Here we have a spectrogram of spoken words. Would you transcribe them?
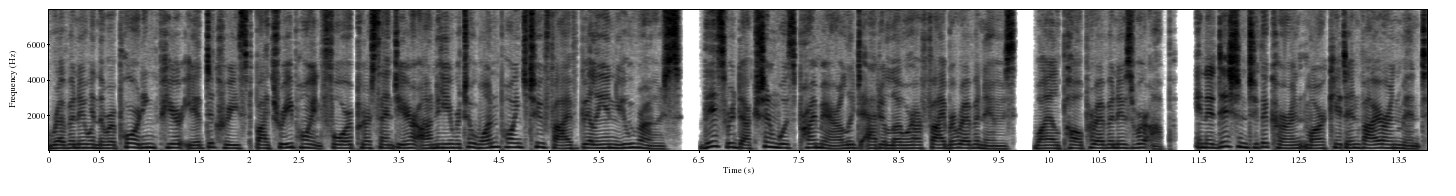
Revenue in the reporting period decreased by 3.4% year-on-year to 1.25 billion euros. This reduction was primarily due to lower fiber revenues, while pulp revenues were up. In addition to the current market environment,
